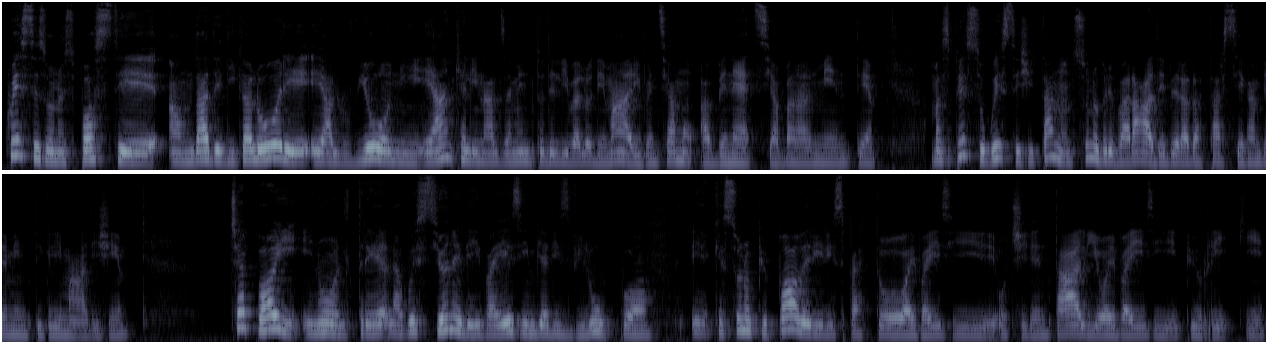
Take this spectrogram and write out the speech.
queste sono esposte a ondate di calore e alluvioni e anche all'innalzamento del livello dei mari, pensiamo a Venezia banalmente, ma spesso queste città non sono preparate per adattarsi ai cambiamenti climatici. C'è poi inoltre la questione dei paesi in via di sviluppo, e che sono più poveri rispetto ai paesi occidentali o ai paesi più ricchi.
